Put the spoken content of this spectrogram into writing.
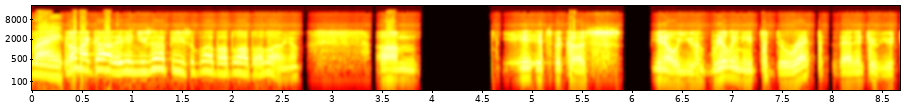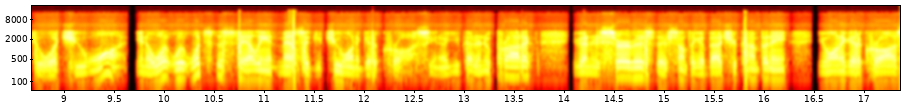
Right. Oh my God, they didn't use that piece. Of blah blah blah blah blah. You know, um, it, it's because you know you really need to direct that interview to what you want. You know, what, what what's the salient message that you want to get across? You know, you've got a new product, you've got a new service. There's something about your company you want to get across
